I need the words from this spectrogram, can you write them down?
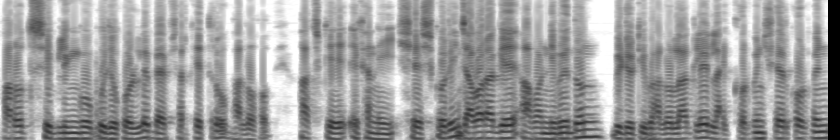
পারদ শিবলিঙ্গ পুজো করলে ব্যবসার ক্ষেত্রেও ভালো হবে। আজকে এখানেই শেষ করি। যাওয়ার আগে আবার নিবেদন। ভিডিওটি ভালো লাগলে লাইক করবেন, শেয়ার করবেন।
